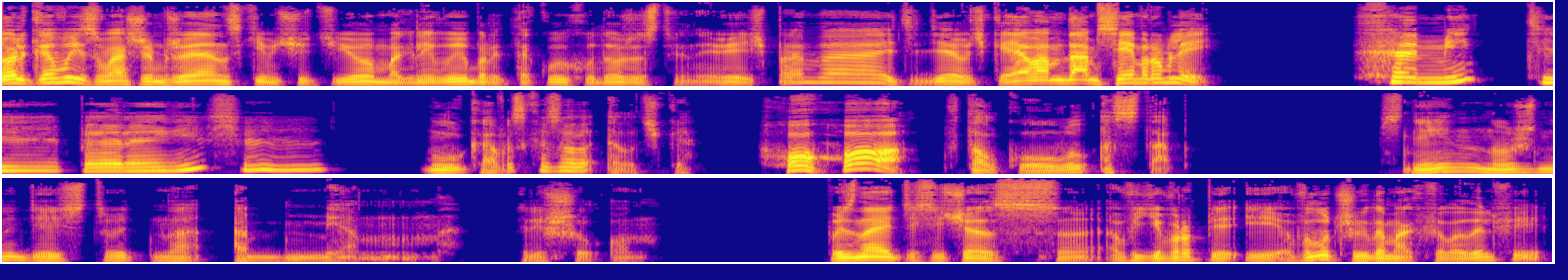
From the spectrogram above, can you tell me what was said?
Только вы с вашим женским чутьем могли выбрать такую художественную вещь. Продайте, девочка, я вам дам семь рублей». «Хамите, парниша», — лукаво сказала Элочка. Хо-хо! — втолковывал Остап. — С ней нужно действовать на обмен, — решил он. Вы знаете, сейчас в Европе и в лучших домах Филадельфии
